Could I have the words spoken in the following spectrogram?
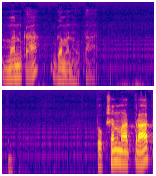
मन का गमन होता है। तो क्षण मात्रात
